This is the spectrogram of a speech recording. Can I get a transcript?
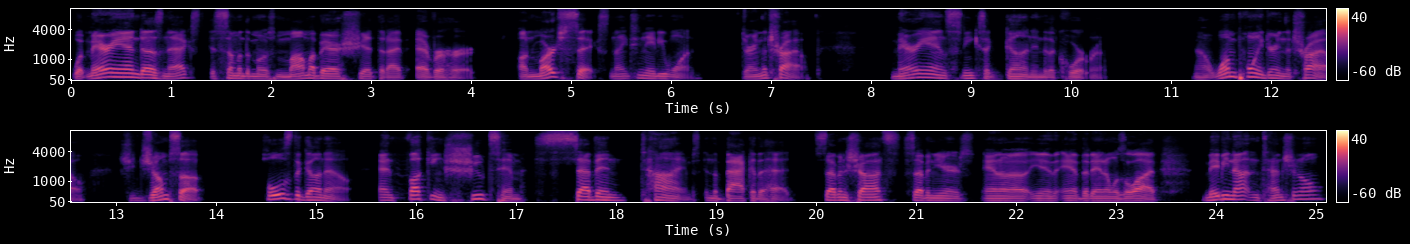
What Marianne does next is some of the most mama bear shit that I've ever heard. On March 6, 1981, during the trial, Marianne sneaks a gun into the courtroom. Now, at one point during the trial, she jumps up, pulls the gun out, and fucking shoots him seven times in the back of the head. Seven shots, seven years, Anna, and that Anna was alive. Maybe not intentional,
